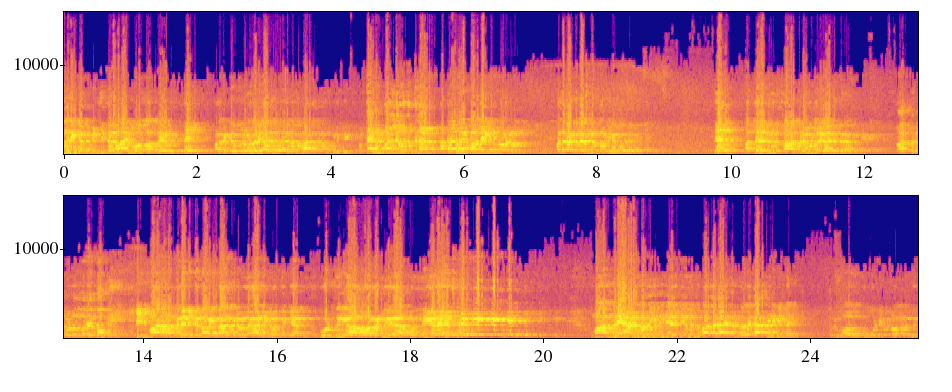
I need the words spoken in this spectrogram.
മന്ത്രിക്ക് വിചിത്രമായിട്ട് വന്നു. അത്രേ ഉള്ളൂ. വളരെ ഗൗരവമുള്ള ഒരു കാര്യം പറയുന്നത് മഹാരാജനെ വിളിക്കും അദ്ദേഹം പള്ളിമുഖത്തിലാണ് അദ്ദേഹം പള്ളിയിൽ പല കട്ടിലും തുടങ്ങിയാൽ പോലെ ദേ, അദ്ദേഹത്തിന് താല്പര്യമുള്ള ഒരു കാര്യത്തിനാണ്. താല്പര്യമുള്ളതെന്ന് പറയുമ്പോൾ ഈ ഭരണത്തിന് ഇരിക്കുന്നവർക്ക് താല്പര്യമുള്ള കാര്യങ്ങൾ എന്തൊക്കെയാണ്? ഉടുങ്ങുക ഉറങ്ങുക ഉള്ളികളെ. മന്ത്രിയാണെന്ന് പറഞ്ഞിങ്ങനെ ഞെരുതി എന്നിട്ട് വല്ല കാര്യത്തിൽ അതൊക്കെ അറിഞ്ഞിരിക്കണ്ടേ ഒരു വകുപ്പ് കൂട്ടിക്കൊണ്ട് വന്നത്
